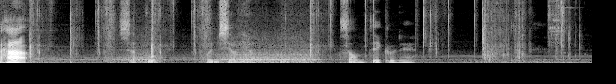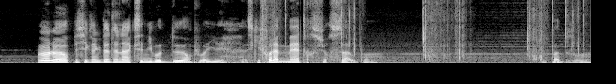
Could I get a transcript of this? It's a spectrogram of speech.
Ah ah Ça pour- pourrait me servir. Sans déconner. Alors, PC Clank d'Antenne accès niveau 2 employé. Est-ce qu'il faut la mettre sur ça ou pas? Pas besoin.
